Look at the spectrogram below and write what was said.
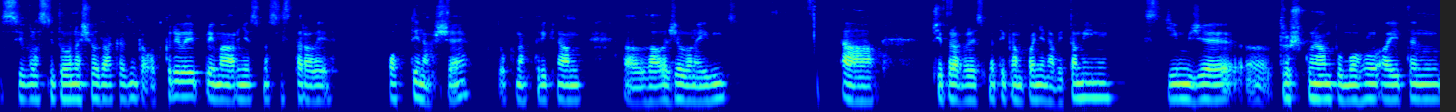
si vlastně toho našeho zákazníka odkryli. Primárně jsme se starali o ty naše, na kterých nám záleželo nejvíc. A připravili jsme ty kampaně na vitamíny s tím, že trošku nám pomohl i ten,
